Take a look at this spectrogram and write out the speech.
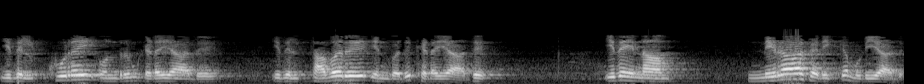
இதில் குறை ஒன்றும் கிடையாது. இதில் தவறு என்பது கிடையாது. இதை நாம் நிராகரிக்க முடியாது.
